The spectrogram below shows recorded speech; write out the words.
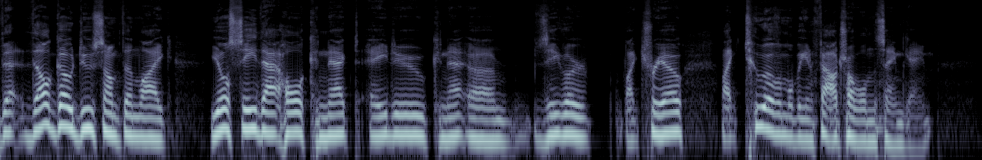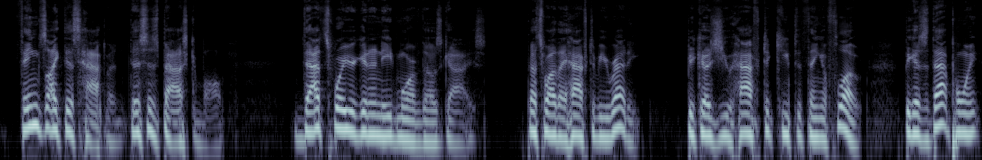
Th- They'll go do something like you'll see that whole Knecht, Aidoo, Knecht, um, Zeigler like trio. Like two of them will be in foul trouble in the same game. Things like this happen. This is basketball. That's where you're going to need more of those guys. That's why they have to be ready because you have to keep the thing afloat. Because at that point,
